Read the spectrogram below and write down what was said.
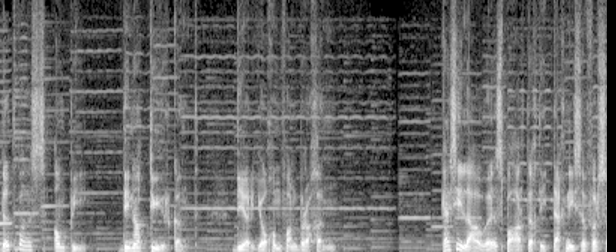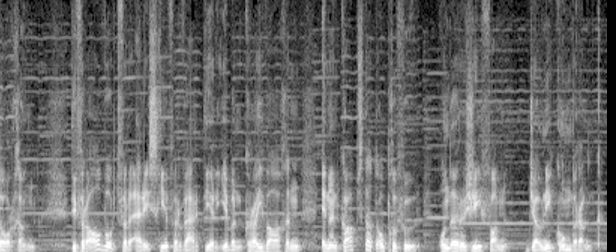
Dit was Ampi, die natuurkind, deur Jochum van Bruggen. Cassie Lauwe spaartig die tegniese versorging. Die verhaal word vir RSG verwerk deur Eben Kruiwagen en in Kaapstad opgevoer onder regie van Joni Combrink.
